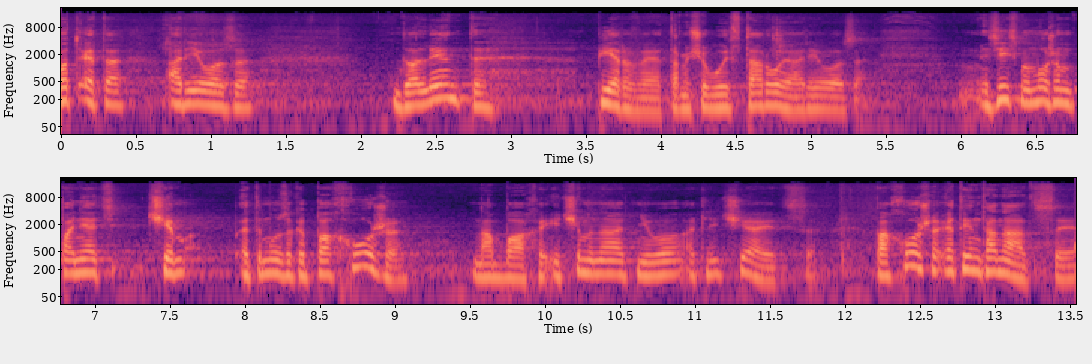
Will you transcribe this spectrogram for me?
Вот это ариоза Дуаленте, первая, там еще будет второе ариоза. Здесь мы можем понять, чем эта музыка похожа на Баха и чем она от него отличается. Похоже, это интонации.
